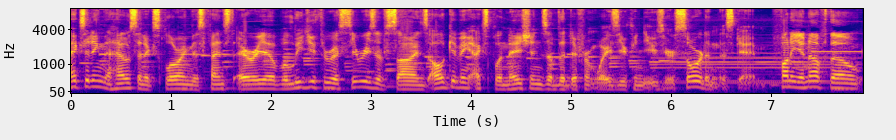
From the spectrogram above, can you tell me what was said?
Exiting the house and exploring this fenced area will lead you through a series of signs all giving explanations of the different ways you can use your sword in this game. Funny enough though,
